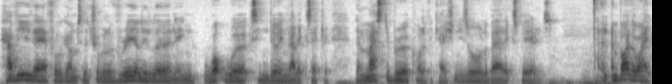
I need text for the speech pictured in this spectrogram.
have you therefore gone to the trouble of really learning what works in doing that, etc.? The master brewer qualification is all about experience. And, and by the way,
